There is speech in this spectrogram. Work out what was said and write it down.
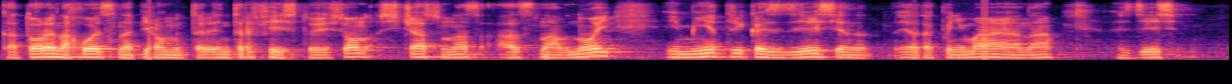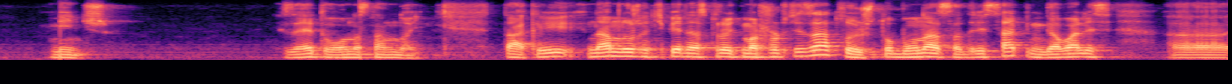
который находится на первом интерфейсе. То есть он сейчас у нас основной, и метрика здесь, я, я так понимаю, она здесь меньше. Из-за этого он основной. Так, и нам нужно теперь настроить маршрутизацию, чтобы у нас адреса пинговались э,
